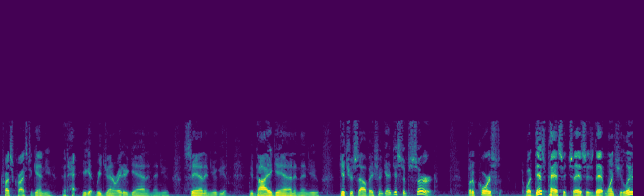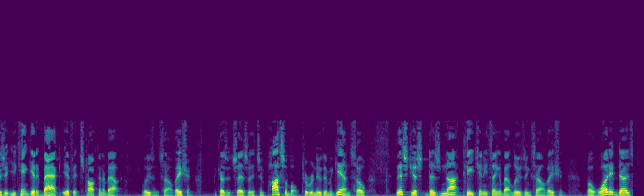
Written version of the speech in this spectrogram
trust Christ again. You you get regenerated again, and then you sin, and you get you die again, and then you get your salvation again. Just absurd. But of course, what this passage says is that once you lose it, you can't get it back if it's talking about losing salvation, because it says that it's impossible to renew them again. So this just does not teach anything about losing salvation. But what it does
